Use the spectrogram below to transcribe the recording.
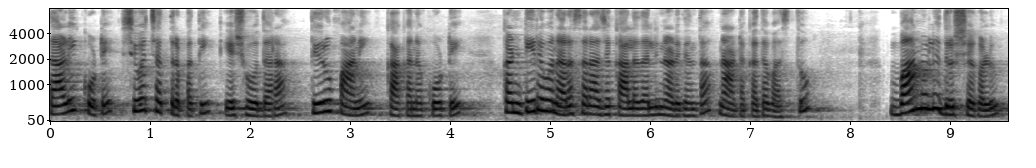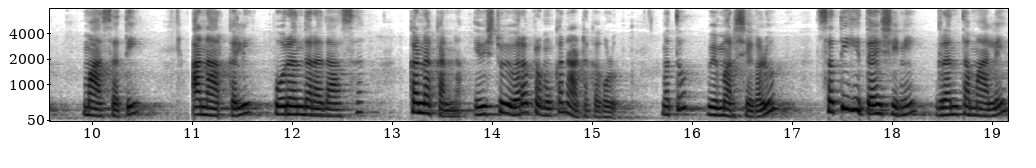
ತಾಳಿಕೋಟೆ, ಶಿವಛತ್ರಪತಿ, ಯಶೋಧರ ತಿರುಪಾನಿ ಕಾಕನಕೋಟೆ, ಕಂಠೀರವ ನರಸರಾಜ ಕಾಲದಲ್ಲಿ ನಡೆದಂಥ ನಾಟಕದ ವಸ್ತು. ಬಾನುಲಿ ದೃಶ್ಯಗಳು, ಮಾಸತಿ ಅನಾರ್ಕಲಿ, ಪುರಂದರದಾಸ, ಕನಕನ್ನ ಇವಿಷ್ಟು ಇವರ ಪ್ರಮುಖ ನಾಟಕಗಳು. ಮತ್ತು ವಿಮರ್ಶೆಗಳು. ಸತಿ ಹಿತೈಷಿಣಿ, ಗ್ರಂಥಮಾಲೆ,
